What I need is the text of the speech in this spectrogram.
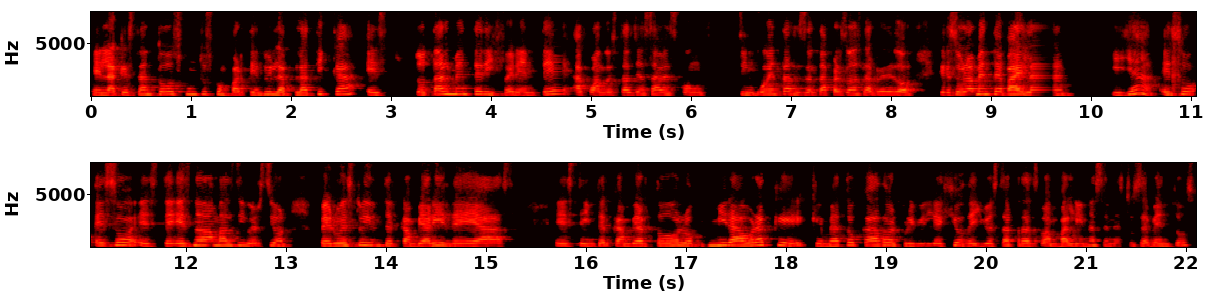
en la que están todos juntos compartiendo y la plática es totalmente diferente a cuando estás, ya sabes, con 50, 60 personas alrededor que solamente bailan y ya, eso, eso este, es nada más diversión, pero esto de intercambiar ideas, este, intercambiar todo lo... Mira, ahora que, que, me ha tocado el privilegio de yo estar tras bambalinas en estos eventos,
